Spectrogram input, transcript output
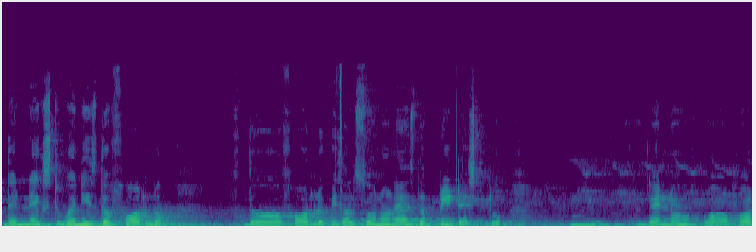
then next one is the for loop. The for loop is also known as the pre-test loop then uh, for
